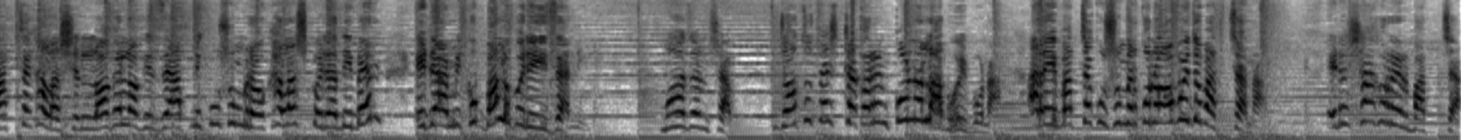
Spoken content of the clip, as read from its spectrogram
বাচ্চা খালাসের লগে লগে যে আপনি কুসুমরাও খালাস করে দিবেন, এটা আমি খুব ভালো করেই জানি। মহাজন সাহেব, যত চেষ্টা করেন, কোনো লাভ হইব না। আর এই বাচ্চা কুসুমের কোনো অবৈধ বাচ্চা না। এটা সাগরের বাচ্চা,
